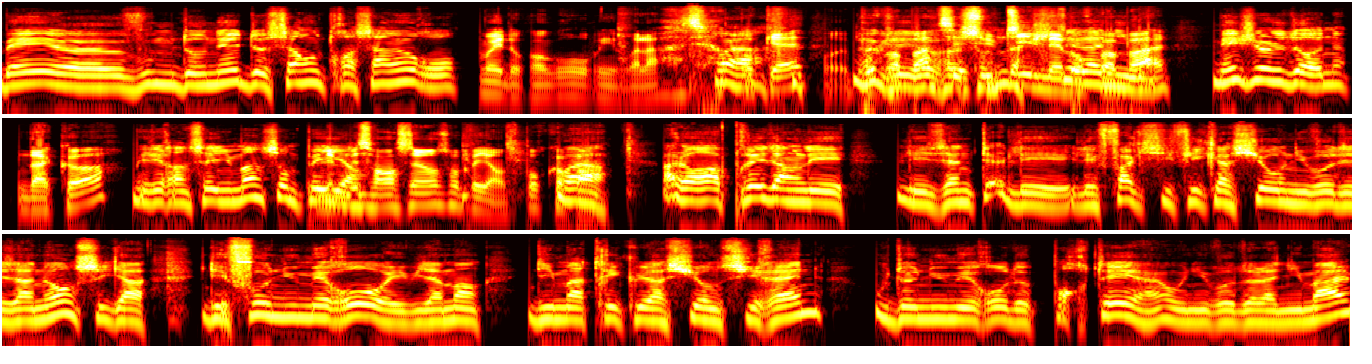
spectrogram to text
ben, euh, vous me donnez 200 ou 300 euros. Oui, donc en gros, oui, voilà. Voilà. ok, pourquoi Donc, pas, c'est subtil, mais pourquoi pas. Mais je le donne, D'accord. mais les renseignements sont Les payants. renseignements sont payants, pourquoi Voilà. Alors après, dans les, les, les, les falsifications au niveau des annonces, il y a des faux numéros, évidemment, d'immatriculation sirène ou de numéros de portée hein, au niveau de l'animal.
